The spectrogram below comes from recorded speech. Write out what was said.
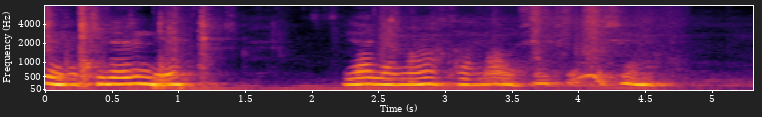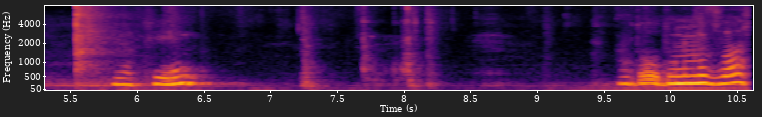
Şöyle kilerin diye yaylanın anahtarını almışım. Şöyle şimdi yapayım. Burada odunumuz var.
